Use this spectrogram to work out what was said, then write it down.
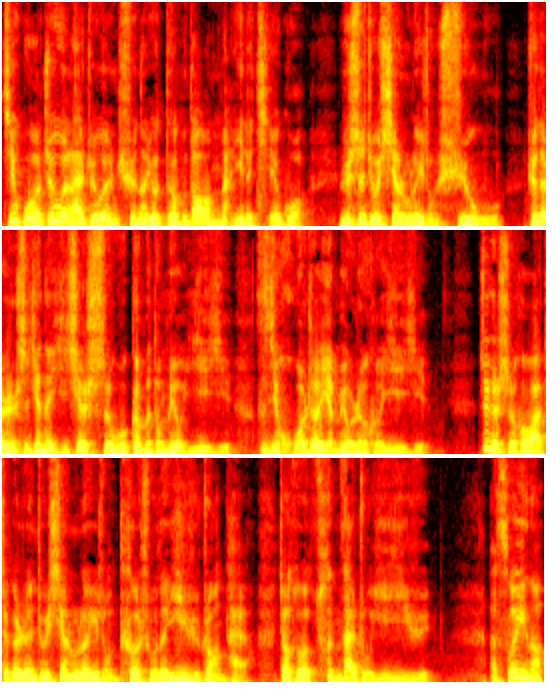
结果追问来追问去呢，又得不到满意的结果，于是就陷入了一种虚无，觉得人世间的一切事物根本都没有意义，自己活着也没有任何意义。这个时候啊，这个人就陷入了一种特殊的抑郁状态，叫做存在主义抑郁。啊，所以呢，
